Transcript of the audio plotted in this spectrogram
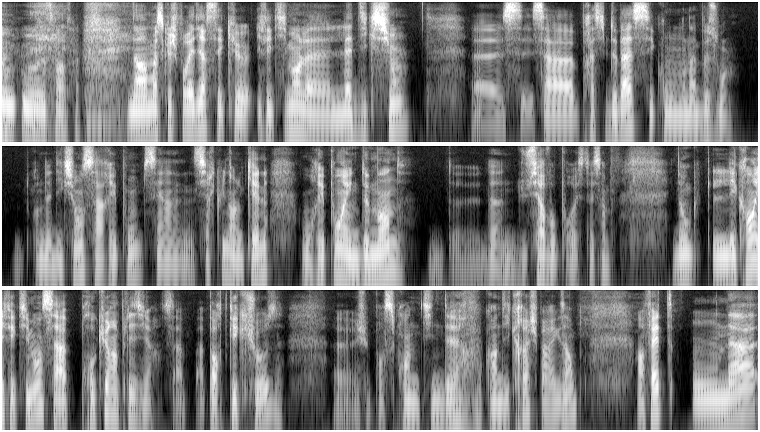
non, moi ce que je pourrais dire, c'est que effectivement l'addiction, euh, sa principe de base, c'est qu'on en a besoin quand addiction, ça répond, c'est un circuit dans lequel on répond à une demande du cerveau, pour rester simple. Donc l'écran, effectivement, ça procure un plaisir, ça apporte quelque chose. Euh, je pense prendre Tinder ou Candy Crush, par exemple. En fait, on a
